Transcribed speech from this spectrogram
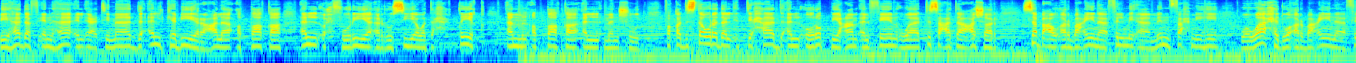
بهدف إنهاء الاعتماد الكبير على الطاقة الأحفورية الروسية وتحقيق أمن الطاقة المنشود. فقد استورد الاتحاد الأوروبي عام 2019 47% من فحمه و41%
